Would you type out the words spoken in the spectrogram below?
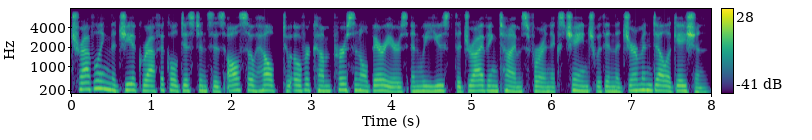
Traveling the geographical distances also helped to overcome personal barriers and we used the driving times for an exchange within the German delegation.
